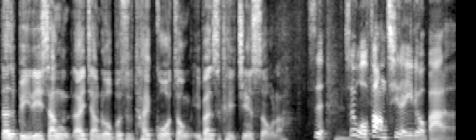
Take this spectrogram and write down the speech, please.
但是比例上来讲，如果不是太过重，一般是可以接受啦。是，所以我放弃了一六八了。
